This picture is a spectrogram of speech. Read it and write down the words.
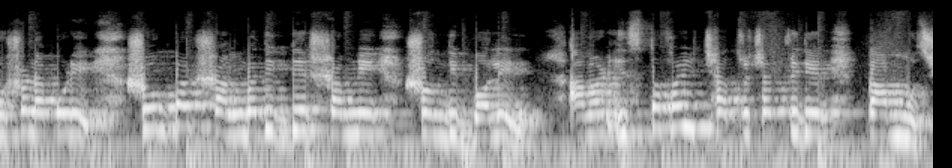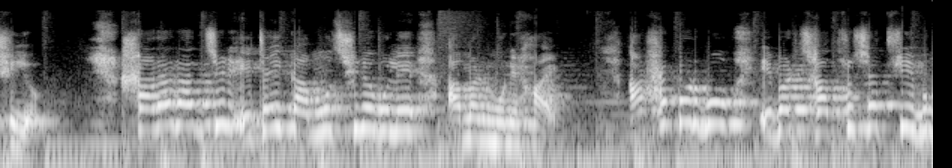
ঘোষণা করে সোমবার সাংবাদিকদের সামনে সন্দীপ বলেন, আমার ইস্তফাই ছাত্রছাত্রীদের কাম্য ছিল। সারা রাজ্যের এটাই কাম্য ছিল বলে আমার মনে হয়। আশা করব এবার ছাত্রছাত্রী এবং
